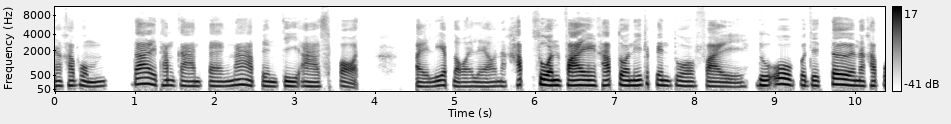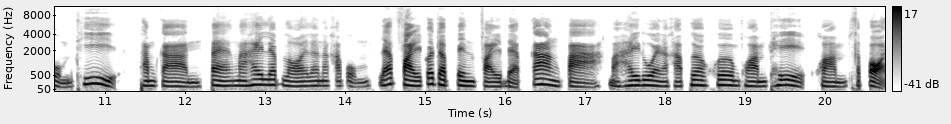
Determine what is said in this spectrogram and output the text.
นะครับผมได้ทำการแปลงหน้าเป็น GR Sport ไปเรียบร้อยแล้วนะครับ ส่วนไฟครับ ตัวนี้จะเป็นตัวไฟ Duo Projector นะครับผมที่ทำการแปลงมาให้เรียบร้อยแล้วนะครับผม และไฟก็จะเป็นไฟแบบก้างป่ามาให้ด้วยนะครับ เพื่อเพิ่มความเท่ความสปอร์ต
